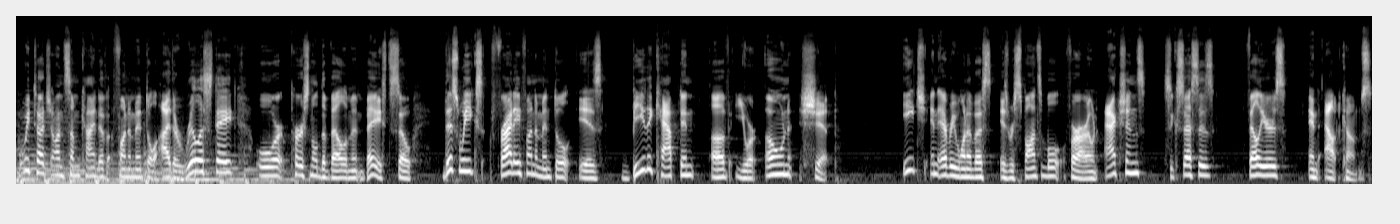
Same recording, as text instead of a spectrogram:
where we touch on some kind of fundamental, either real estate or personal development based. So, this week's Friday Fundamental is be the captain of your own ship. Each and every one of us is responsible for our own actions, successes, failures, and outcomes.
